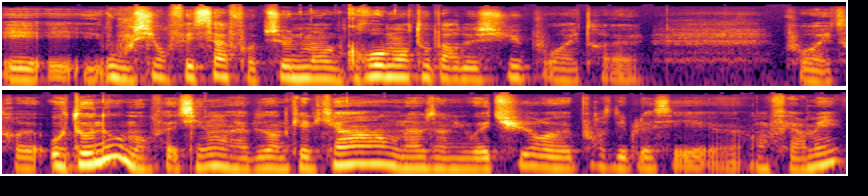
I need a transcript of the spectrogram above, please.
Et, ou si on fait ça, il faut absolument le gros manteau par-dessus pour être, pour être autonome, en fait. Sinon, on a besoin de quelqu'un, on a besoin d'une voiture euh, pour se déplacer euh, enfermé.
